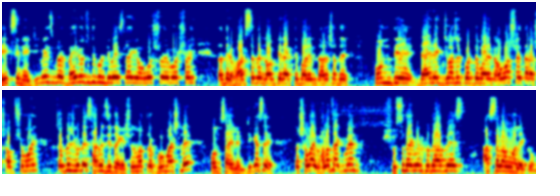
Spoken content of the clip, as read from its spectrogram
দেখছেন, এই ডিভাইসগুলোর বাইরেও যদি কোনো ডিভাইস লাগে, অবশ্যই অবশ্যই তাদের হোয়াটসঅ্যাপে নক দিয়ে রাখতে পারেন তাদের সাথে ফোন দিয়ে ডাইরেক্ট যোগাযোগ করতে পারেন। অবশ্যই তারা সব সময় চব্বিশ ঘন্টায় সার্ভিস দিয়ে থাকে, শুধুমাত্র ঘুম আসলে ফোন সাইলেন্ট ঠিক আছে? তো সবাই ভালো থাকবেন, সুস্থ থাকবেন, খুদা হাফেজ, আসসালামু আলাইকুম।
